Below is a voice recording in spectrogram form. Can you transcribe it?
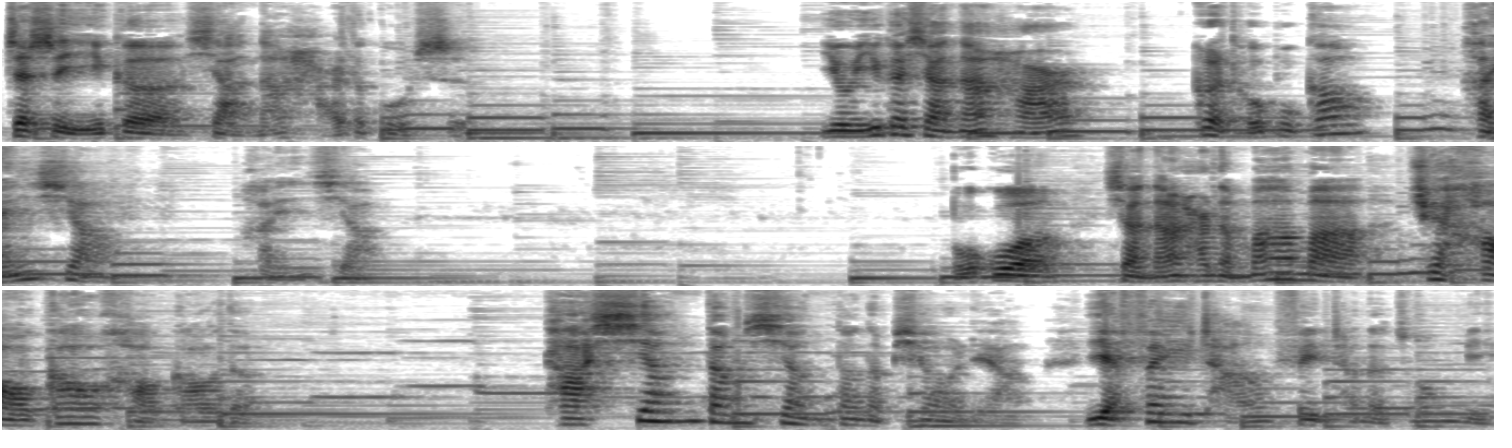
这是一个小男孩的故事。有一个小男孩，个头不高，很小，很小。不过，小男孩的妈妈却好高好高的。她相当相当的漂亮，也非常非常的聪明，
